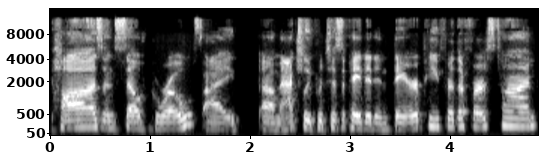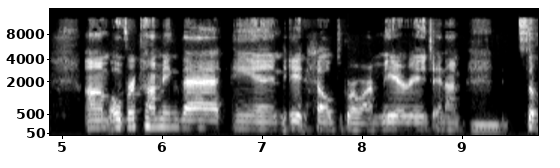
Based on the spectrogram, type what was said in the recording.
pause and self growth. I um, actually participated in therapy for the first time, um, overcoming that, and it helped grow our marriage. And I'm, mm. so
